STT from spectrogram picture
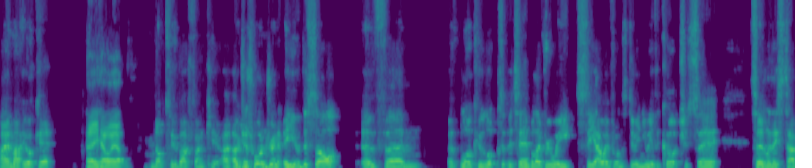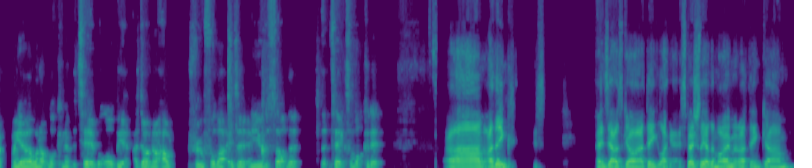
Hi, Matt. You okay? Hey, how are you? Not too bad, thank you. I, am just wondering, are you the sort of um, of bloke who looks at the table every week, see how everyone's doing? You hear the coaches say, certainly this time of year, we're not looking at the table, albeit I don't know how truthful that is. Are you the sort that that takes a look at it? Um, I think it depends how it's going. I think like especially at the moment, I think um,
